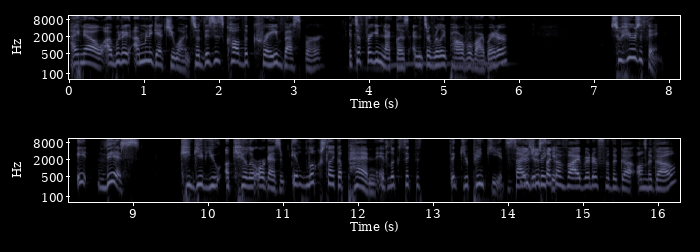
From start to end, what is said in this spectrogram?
I know. I'm gonna I'm gonna get you one. So this is called the Crave Vesper. It's a friggin' necklace and it's a really powerful vibrator. So here's the thing. It this can give you a killer orgasm. It looks like a pen. It looks like the like your pinky. It's the size It's just like a vibrator for the go on the go.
